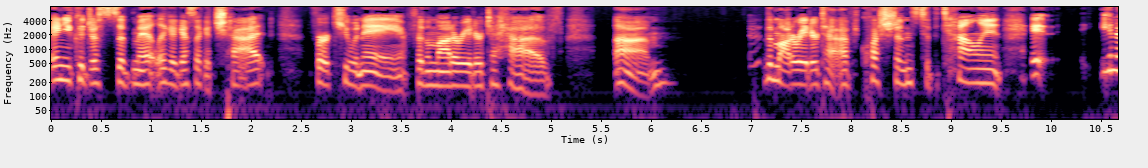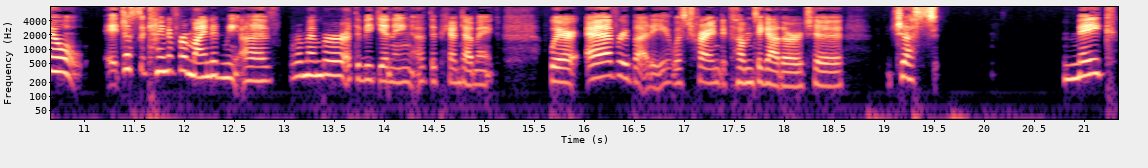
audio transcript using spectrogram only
and you could just submit like, I guess like a chat for A for the moderator to have, um, the moderator to have questions to the talent. It, you know, it just kind of reminded me of remember at the beginning of the pandemic where everybody was trying to come together to just make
